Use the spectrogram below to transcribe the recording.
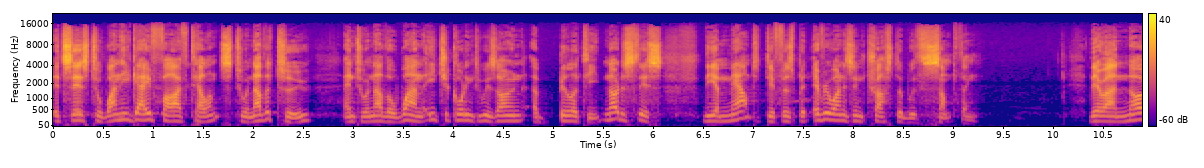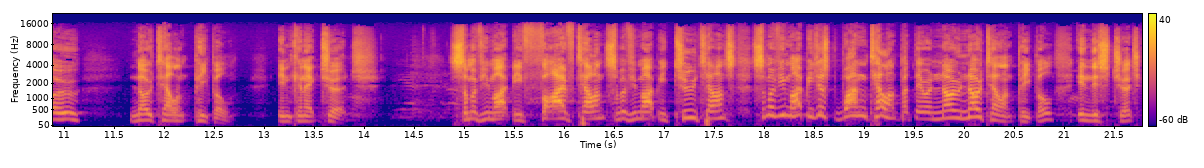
It says, To one he gave five talents, to another two and to another one, each according to his own ability. Notice this the amount differs, but everyone is entrusted with something. There are no no talent people in Connect Church. Some of you might be five talents, some of you might be two talents, some of you might be just one talent, but there are no no talent people in this church.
